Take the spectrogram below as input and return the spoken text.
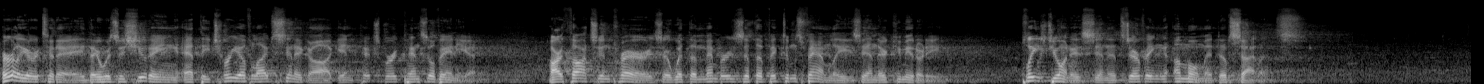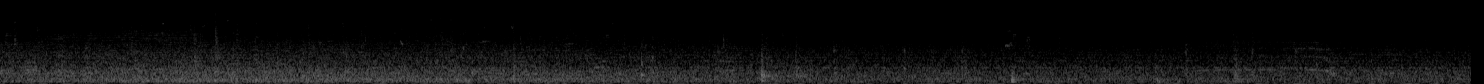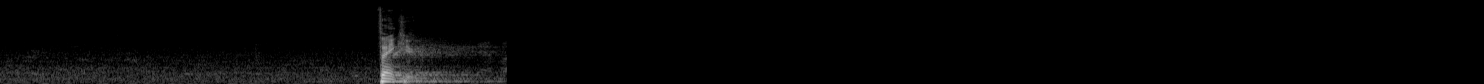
Earlier today, there was a shooting at the Tree of Life Synagogue in Pittsburgh, Pennsylvania. Our thoughts and prayers are with the members of the victims' families and their community. Please join us in observing a moment of silence. Thank you.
